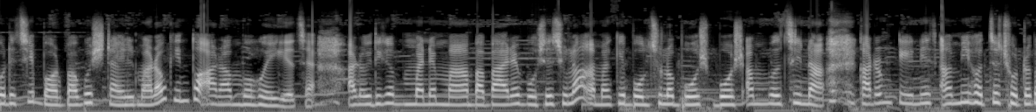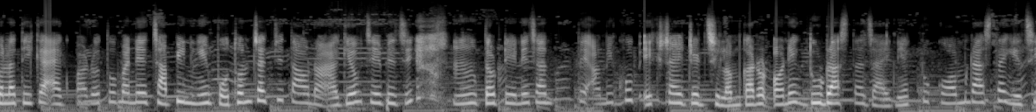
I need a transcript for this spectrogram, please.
করেছি, বরবাবু স্টাইল মারাও কিন্তু আরম্ভ হয়ে গেছে। আর ওইদিকে মানে মা বাবা আরে বসেছিল, আমাকে বলছিল, বস বস। আমি বলছি, না। কারণ টেনে আমি হচ্ছে ছোটোবেলা থেকে একবারও তো মানে চাপিনি প্রথম চাপছি তাও না, আগেও চেপেছি। তো টেনে চাপতে আমি খুব এক্সাইটেড ছিলাম, কারণ অনেক দূর রাস্তা যাইনি। একটু কম রাস্তা গেছি।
